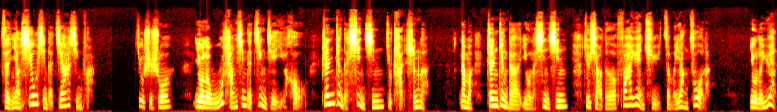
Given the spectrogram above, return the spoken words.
怎样修行的加刑法，就是说，有了无常心的境界以后，真正的信心就产生了。那么，真正的有了信心，就晓得发愿去怎么样做了。有了愿，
